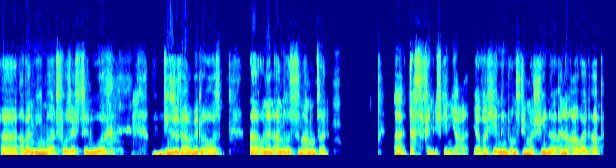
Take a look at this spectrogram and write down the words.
äh, aber niemals vor 16 Uhr dieses Werbemittel aus äh, und ein anderes zu einer anderen Zeit. Äh, das finde ich genial, ja, weil hier nimmt uns die Maschine eine Arbeit ab,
